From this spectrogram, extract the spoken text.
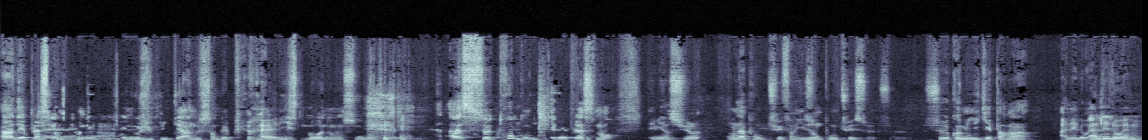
Un déplacement chez nous Jupiter nous semblait plus réaliste. Nous renonçons donc à ce trop compliqué déplacement. Et bien sûr, on a ponctué, enfin ils ont ponctué ce, ce, ce communiqué par un Allez l'OM.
